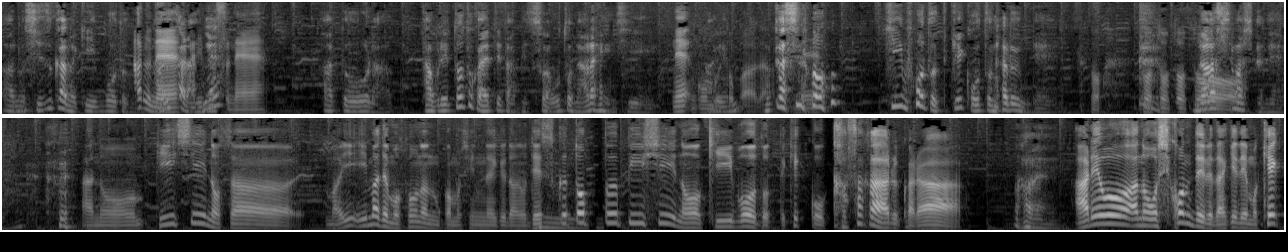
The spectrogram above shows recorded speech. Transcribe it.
あの静かなキーボードもあるね。からありますね。あとほら、タブレットとかやってたら別に音鳴らへんし、ね、ゴムとかだ、ね。昔の キーボードって結構音鳴るんで、そうそうそうそう。鳴らしましたね。あの、PC のさ、まあ、い今でもそうなのかもしれないけどあのデスクトップ PC のキーボードって結構傘があるからはい。あれをあの押し込んでるだけでも結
